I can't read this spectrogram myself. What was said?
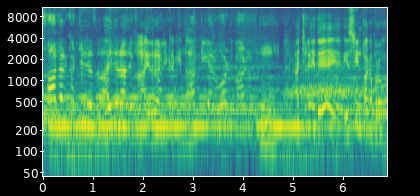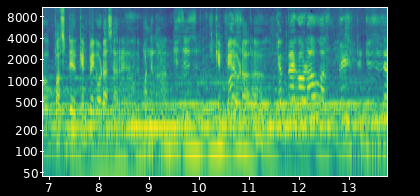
ஃபாதர் கட்டினது ஹைதராலி ஹைதராலி கட்டியிருந்தா? Forty year old model actually இது ஹிஸ்ட்ரின்னு பார்க்க போகிறப்போ ஃபஸ்ட்டு கெம்பேகவுடா சார் இது பண்ணுதான் Kempegowda Kempegowda was built this is the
